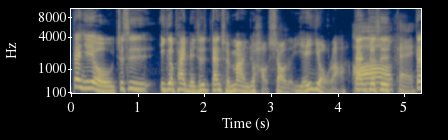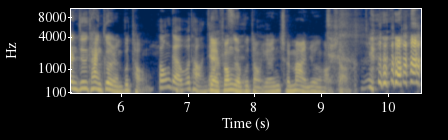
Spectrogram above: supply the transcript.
但也有就是一个派别，就是单纯骂人就好笑的，也有啦。但就是，但就是看个人不同，风格不同，这对，风格不同，有人纯骂人就很好笑，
